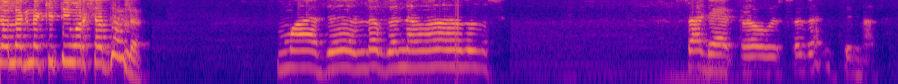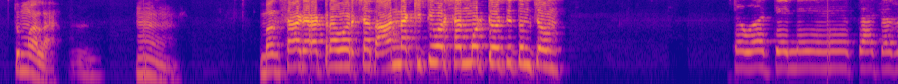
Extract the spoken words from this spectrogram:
तुमचं लग्न किती वर्षात झालं? माझं लग्न साडे अकरा वर्ष झाली मला. तुम्हाला? हम्म. हम्म. मग साडे अठरा वर्षात अण्णा किती वर्षांत मोठे होते तुमच्याहून? तेव्हा त्याने काय तर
